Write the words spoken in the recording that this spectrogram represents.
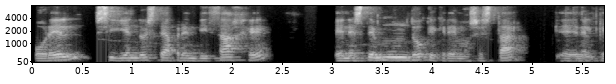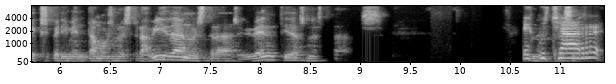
por él, siguiendo este aprendizaje en este mundo que queremos estar, en el que experimentamos nuestra vida, nuestras vivencias, nuestras... Escuchar,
